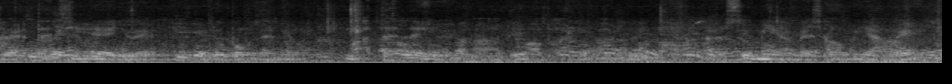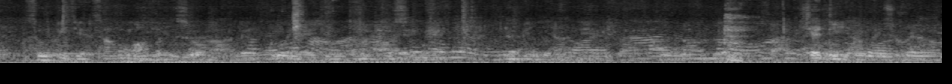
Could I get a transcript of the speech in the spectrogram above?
ရွယ်အသက်ကြီးတဲ့ရွယ်လိုပုံစံမျိုးမအသက် လက်ရွယ်မှာပြောပါပါစုမိရမယ်ဆောင်းမိရမယ်စုမိချင်းဆောင်းမိချင်းဆိုတာလေကိုယ့်ရဲ့ယူသွင်းဖြစ်စဉ်နဲ့လူပညာနဲ့ရက်တည်ရမယ်ဆိုရအောင်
